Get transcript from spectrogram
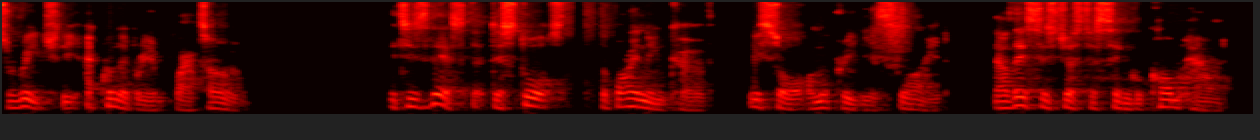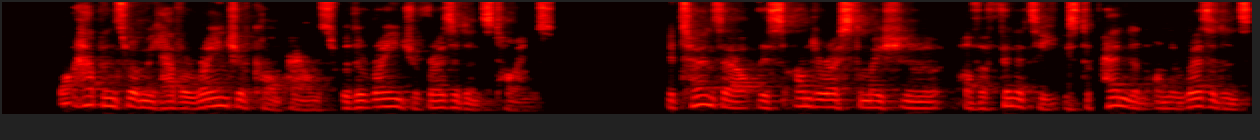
to reach the equilibrium plateau. It is this that distorts the binding curve we saw on the previous slide. Now this is just a single compound. What happens when we have a range of compounds with a range of residence times? It turns out this underestimation of affinity is dependent on the residence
